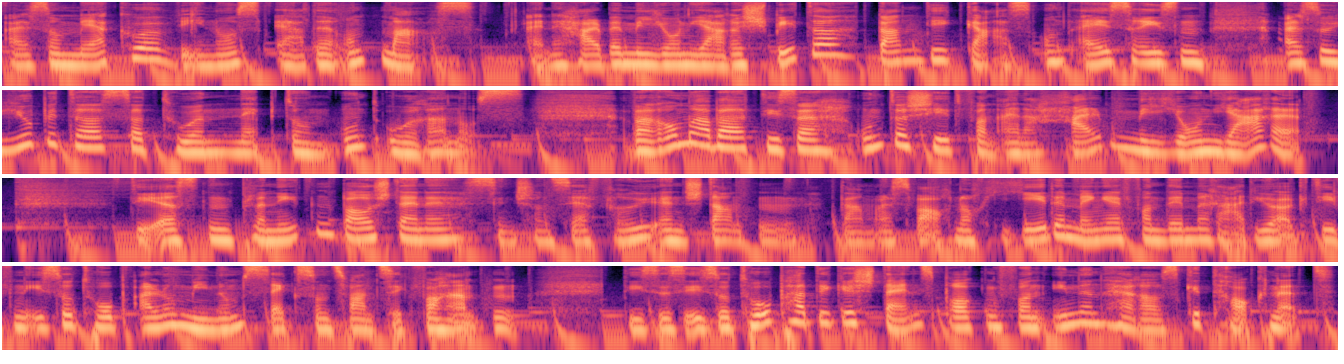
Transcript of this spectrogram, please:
also Merkur, Venus, Erde und Mars. Eine halbe Million Jahre später dann die Gas- und Eisriesen, also Jupiter, Saturn, Neptun und Uranus. Warum aber dieser Unterschied von einer halben Million Jahre? Die ersten Planetenbausteine sind schon sehr früh entstanden. Damals war auch noch jede Menge von dem radioaktiven Isotop Aluminium 26 vorhanden. Dieses Isotop hat die Gesteinsbrocken von innen heraus getrocknet.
